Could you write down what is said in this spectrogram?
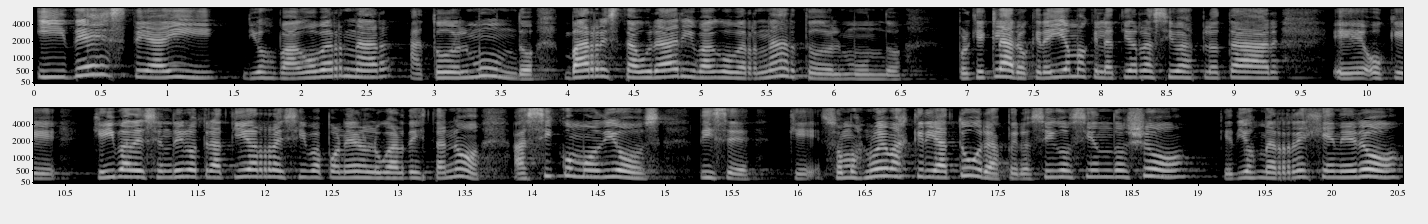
y desde ahí Dios va a gobernar a todo el mundo, va a restaurar y va a gobernar todo el mundo. Porque claro, creíamos que la tierra se iba a explotar eh, o que, que iba a descender otra tierra y se iba a poner en lugar de esta. No, así como Dios dice que somos nuevas criaturas, pero sigo siendo yo, que Dios me regeneró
